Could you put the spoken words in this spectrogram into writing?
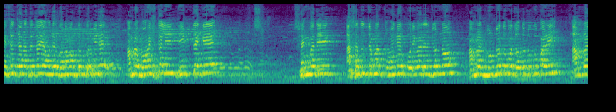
মেসেজ জানাতে চাই আমাদের গণমাধ্যম কর্মীদের। আমরা মহেশখালী দ্বীপ থেকে সাংবাদিক আসাদুজ্জামান তুহিনের পরিবারের জন্য আমরা ন্যূনতম যতটুকু পারি, আমরা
